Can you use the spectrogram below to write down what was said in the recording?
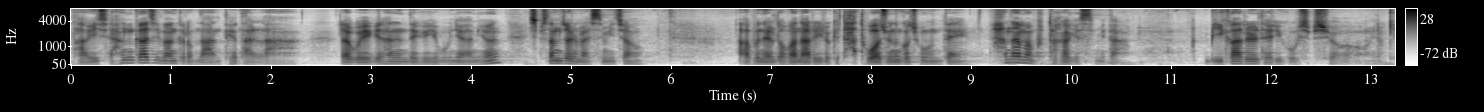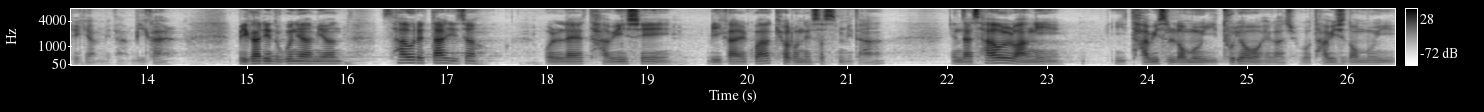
다윗이 한 가지만 그럼 나한테 달라라고 얘기를 하는데 그게 뭐냐면 13절 말씀이죠. 아브넬 너가 나를 이렇게 다 도와주는 거 좋은데 하나만 부탁하겠습니다. 미갈을 데리고 오십시오. 이렇게 얘기합니다. 미갈. 미갈이 누구냐면 사울의 딸이죠. 원래 다윗이 미갈과 결혼했었습니다. 옛날 사울 왕이 이 다윗을 너무 이 두려워해가지고 다윗이 너무 이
